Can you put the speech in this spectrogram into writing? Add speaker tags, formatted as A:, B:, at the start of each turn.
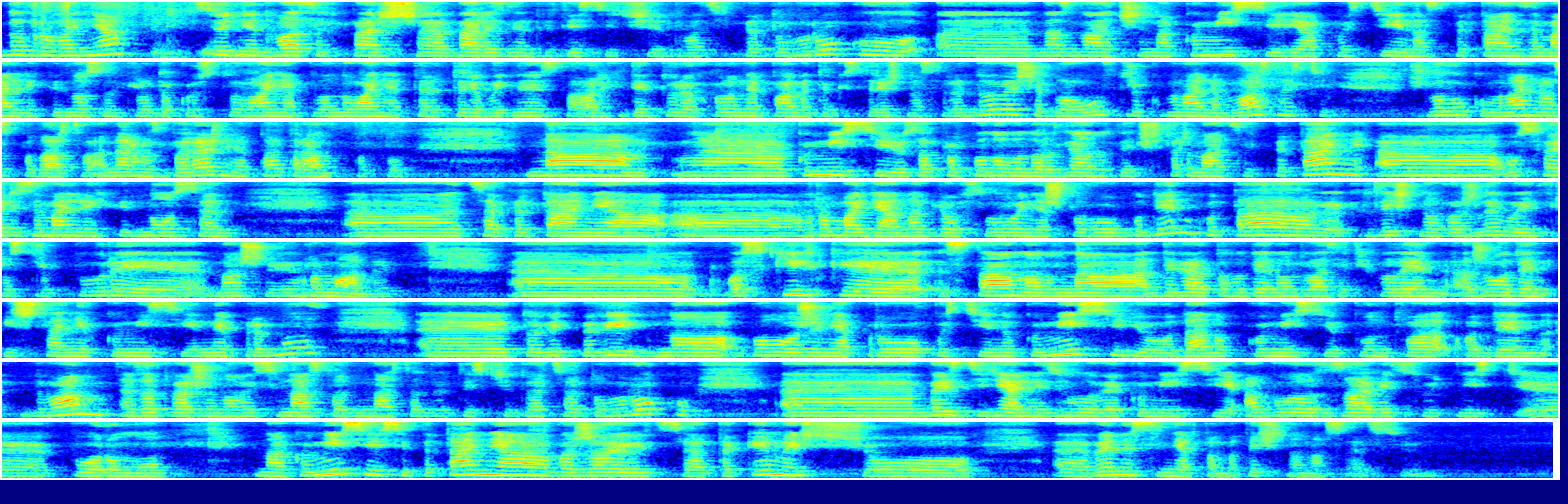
A: Доброго дня. Сьогодні 21 березня 2025 року. Е, Назначена комісія постійна з питань земельних відносин природокористування, планування території будівництва, архітектури, охорони пам'яток історичного середовища, благоустрою, комунальної власності, житлово-комунального господарства, енергозбереження та транспорту. На е, комісію запропоновано розглянути 14 питань е, у сфері земельних відносин. Це питання громадян для обслуговування житлового будинку та критично важливої інфраструктури нашої громади. Е, Оскільки станом на 9 годину 20 хвилин жоден із членів комісії не прибув, е, то відповідно положення про постійну комісію, дану комісію пункт 2.1.2, затвердженого 17.11.2020 року, е, бездіяльність голови комісії або за відсутність кворуму на комісії, всі питання вважаються такими, що е, винесені автоматично на сесію.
